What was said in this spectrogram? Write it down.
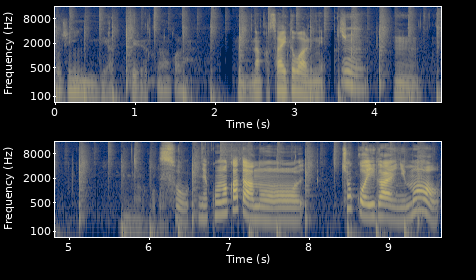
個人でやってるやつなのかな。うんなんかサイトはあるね確かに。うん。うん、なるほど。そう。ねこの方あのーチョコ以外にも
